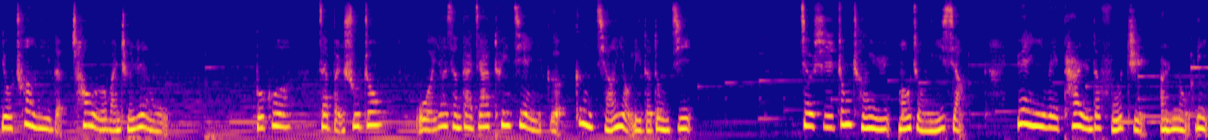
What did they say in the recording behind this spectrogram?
有创意的超额完成任务。不过，在本书中，我要向大家推荐一个更强有力的动机。就是忠诚于某种理想，愿意为他人的福祉而努力。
